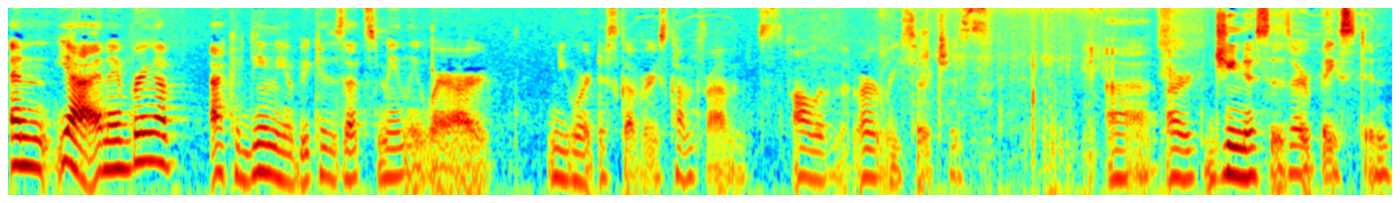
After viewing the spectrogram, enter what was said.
and yeah, and I bring up academia because that's mainly where our newer discoveries come from. It's all of our research is uh, our genuses are based in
